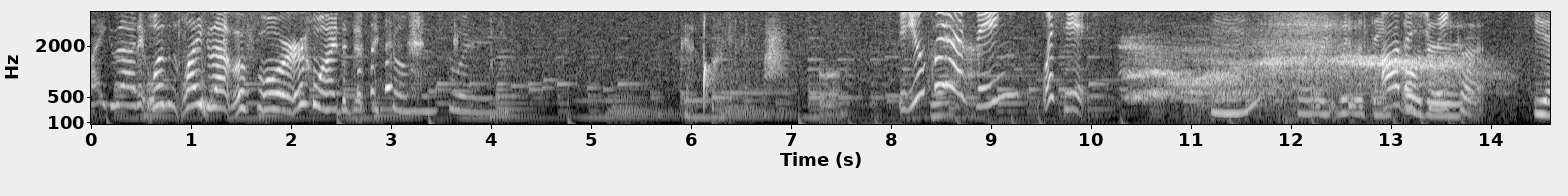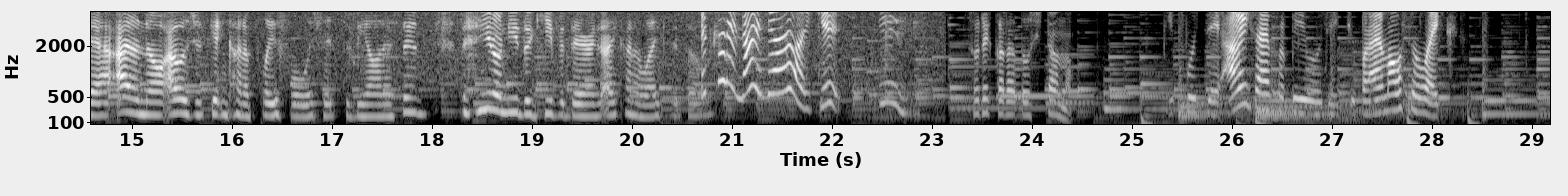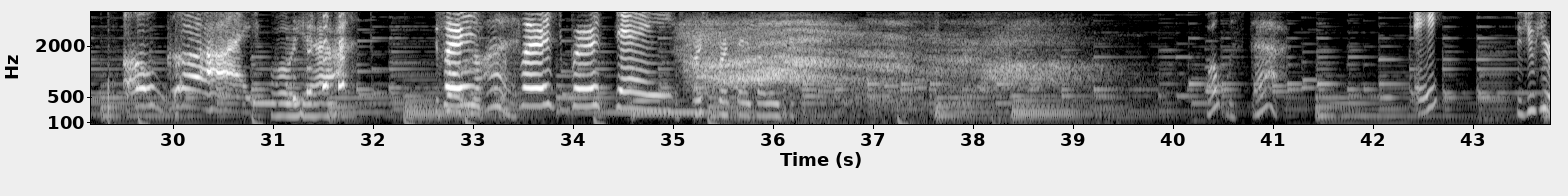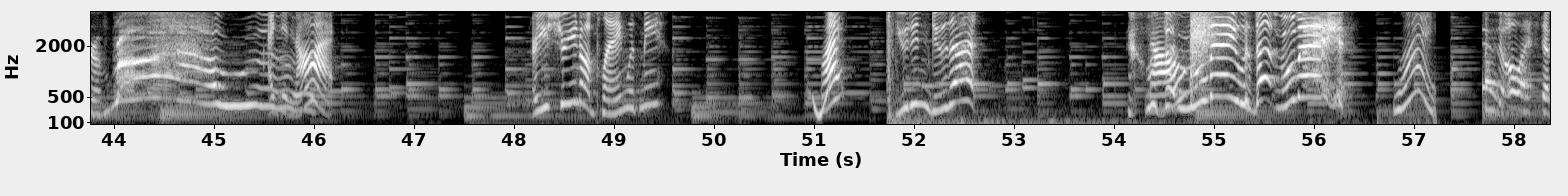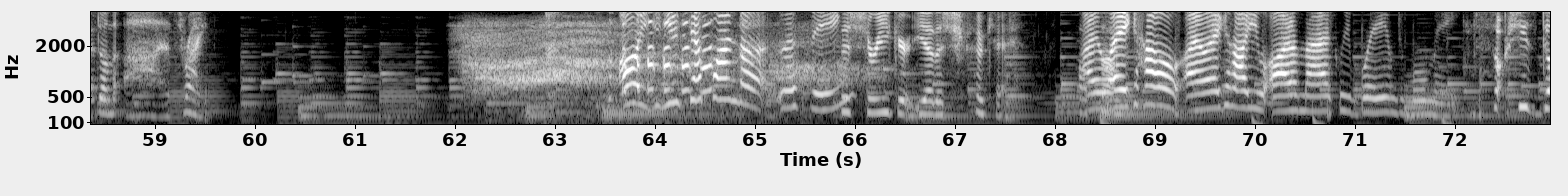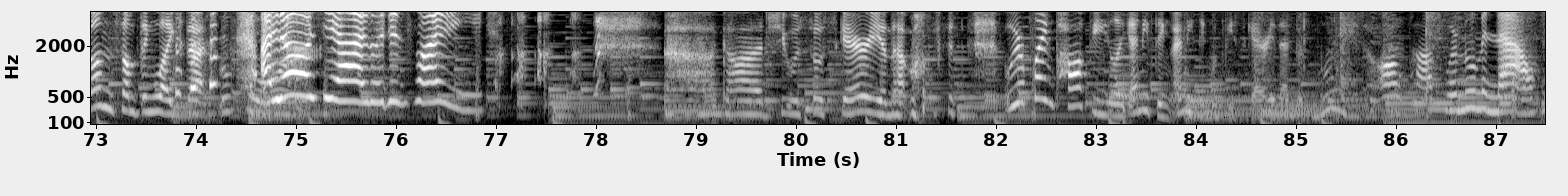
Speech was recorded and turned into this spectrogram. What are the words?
like that. It wasn't like that before. Why did it become this way? This is kind of fun. Ah, cool. Did you put a thing? What's this? Hmm? Wait, wait, wait, what thing? Oh, the Oh, shrieker. Yeah, I don't know. I was just getting kind of playful with it, to be honest. It, you don't need to keep it there, and I kind of liked it though. It's kind of nice. Yeah, I like it. それからどうしたの People Day. I'm excited for People Day too, but I'm also like, oh god. Oh yeah. It's First, first birthday. The first birthday is always the. What was that? Eh? Did you hear a? I did not. Are you sure you're not playing with me? What? You didn't do that? Was that No. Mumei? Was that Mumei? What? I stepped on the. Ah, that's right. Oh, did you step on the the thing? The shrieker. Yeah, the sh- okay. I like how I like how you automatically blamed Mumei. So she's done something like that. I know she has, which is funny. Ah, God, she was so scary in that moment. We were playing Poppy, like anything, anything would be scary then, but Mumei though. Oh, pop, we're moving now.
